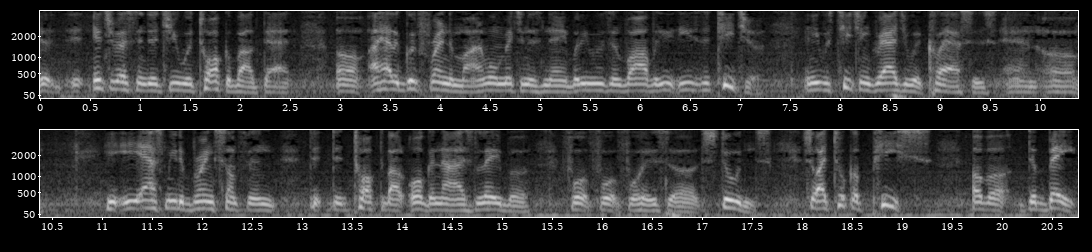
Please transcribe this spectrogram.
i- interesting that you would talk about that. Uh, I had a good friend of mine. I won't mention his name, but he was involved. He, he's a teacher, and he was teaching graduate classes. And uh, he, he asked me to bring something that, that talked about organized labor for for for his uh, students. So I took a piece of a debate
